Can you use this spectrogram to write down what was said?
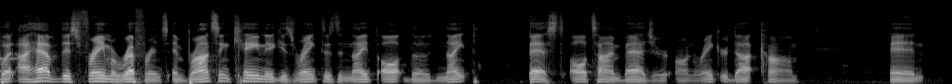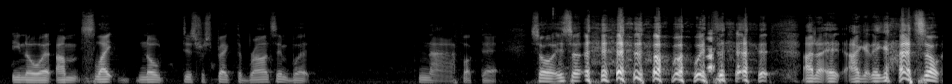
but I have this frame of reference, and Bronson Koenig is ranked as the ninth all the ninth best all time Badger on Ranker.com. And you know what? I'm slight no disrespect to Bronson, but nah, fuck that. So it's a with I, I, got so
